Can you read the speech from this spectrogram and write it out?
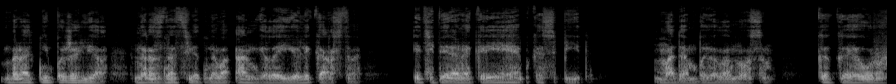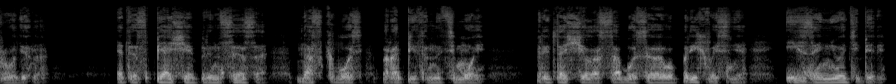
Брат не пожалел на разноцветного ангела ее лекарства, и теперь она крепко спит. Мадам повела носом. Какая уродина! Эта спящая принцесса, насквозь пропитана тьмой, притащила с собой своего прихвостня, и из-за нее теперь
